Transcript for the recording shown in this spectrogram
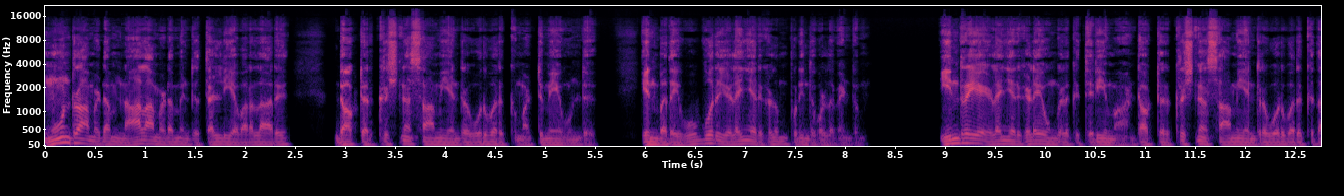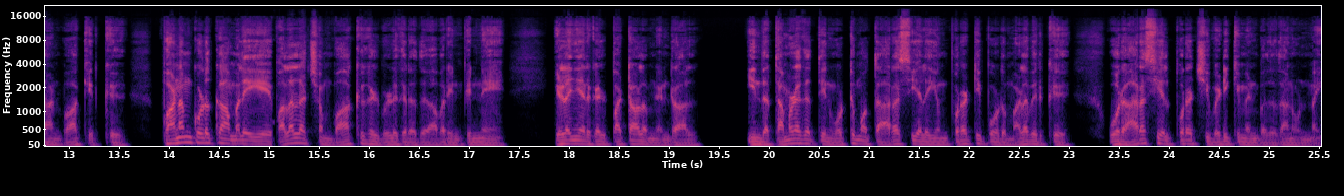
மூன்றாம் இடம் நாலாம் இடம் என்று தள்ளிய வரலாறு டாக்டர் கிருஷ்ணசாமி என்ற ஒருவருக்கு மட்டுமே உண்டு என்பதை ஒவ்வொரு இளைஞர்களும் புரிந்து கொள்ள வேண்டும். இன்றைய இளைஞர்களே உங்களுக்கு தெரியுமா? டாக்டர் கிருஷ்ணசாமி என்ற ஒருவருக்கு தான் வாக்கிற்கு பணம் கொடுக்காமலேயே பல லட்சம் வாக்குகள் விழுகிறது. அவரின் பின்னே இளைஞர்கள் பட்டாளம் நின்றால் இந்த தமிழகத்தின் ஒட்டுமொத்த அரசியலையும் புரட்டி போடும் அளவிற்கு ஒரு அரசியல் புரட்சி வெடிக்கும் என்பதுதான் உண்மை.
